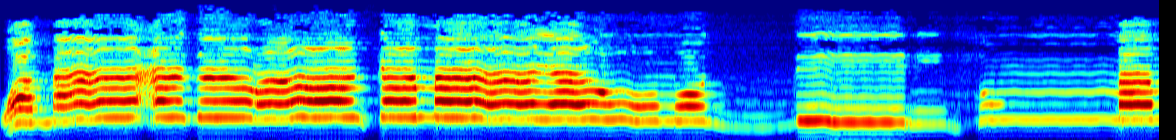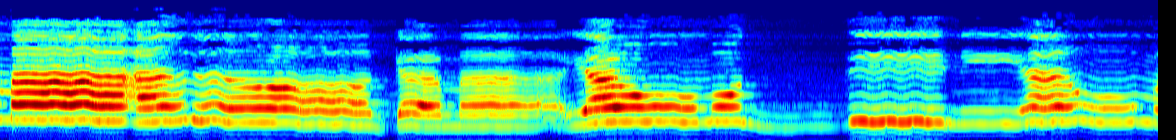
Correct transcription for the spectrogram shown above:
وما أدراك يوم الدين يوم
